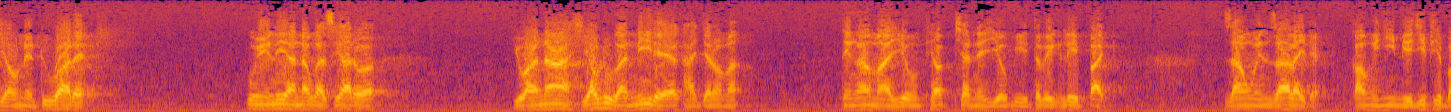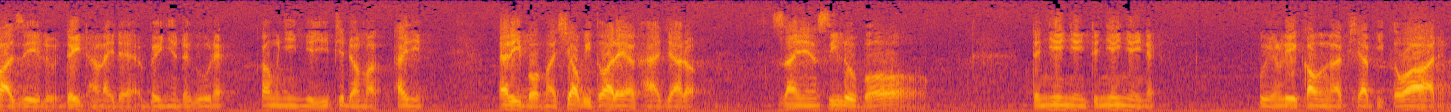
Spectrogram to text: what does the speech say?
ကြောင်နဲ့တူပါတဲ့ကိုရင်လေးကနောက်ကဆရာတော်ယွာနာရောက်လူကနီးတဲ့အခါကျတော့မှသင်္ကန်းမှာယုံဖြတ်ဖြတ်နဲ့ယုံပြီးတပိတ်ကလေးပိုက်ဇံဝင်စားလိုက်တဲ့ကောင်းကင်ကြီးမြေကြီးဖြစ်ပါစေလို့ဒိဋ္ဌံလိုက်တဲ့အဘိညာဉ်တကူနဲ့ကောင်းကင်ကြီးမြေကြီးဖြစ်တော့မှအဲ့ဒီအဲ့ဒီပေါ်မှာလျှောက်ပြီးသွားတဲ့အခါကျတော့ ဇာရင်စည်းလို့ပေါ့တငိမ့်ငိမ့်တငိမ့်ငိမ့်နဲ့ဝင်လေးကောင်းကင်ကဖြတ်ပြီးသွားတယ်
